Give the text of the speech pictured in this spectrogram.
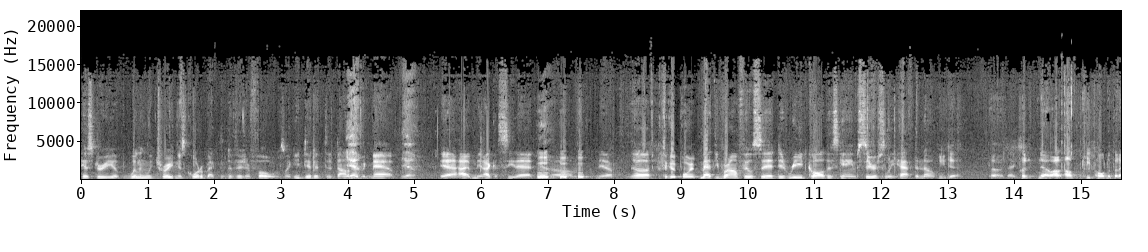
history of willingly trading his quarterback to division foes. Like he did it to Donovan Yeah. McNabb. yeah, Yeah, I mean, I could see that. Um, yeah. Uh, That's a good point. Matthew Brownfield said, "Did Reid call this game? Seriously, have to know." He did. Uh, put no, I'll, I'll keep holding it, but I,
